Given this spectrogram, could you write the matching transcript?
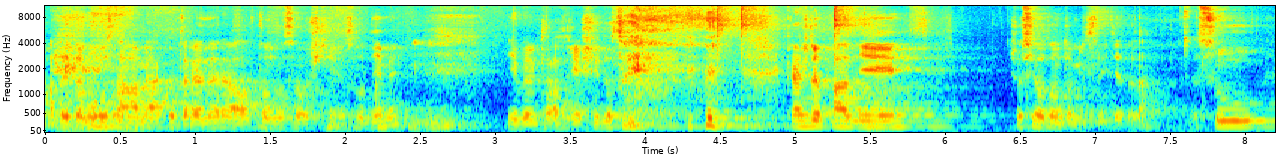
a preto ho uznávame ako trénera, ale v tomto sa určite nezhodneme. Mm-hmm. Nebudem teraz riešiť do toho. Každopádne, čo si o tomto myslíte teda? Sú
